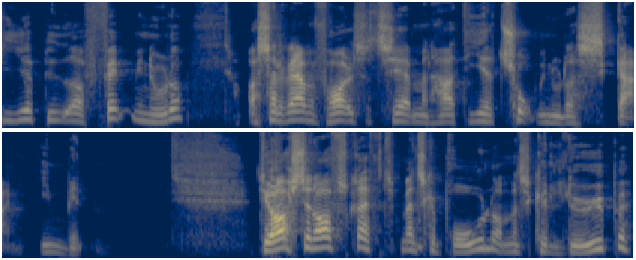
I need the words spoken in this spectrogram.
fire bidder af 5 minutter, og så er det værd med forholde sig til, at man har de her to minutters gang imellem. Det er også en opskrift, man skal bruge, når man skal løbe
